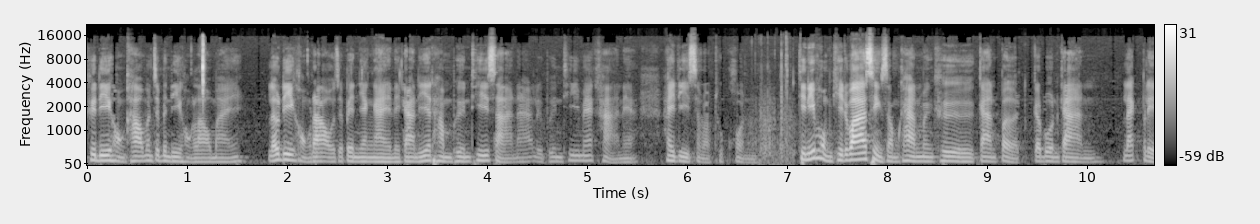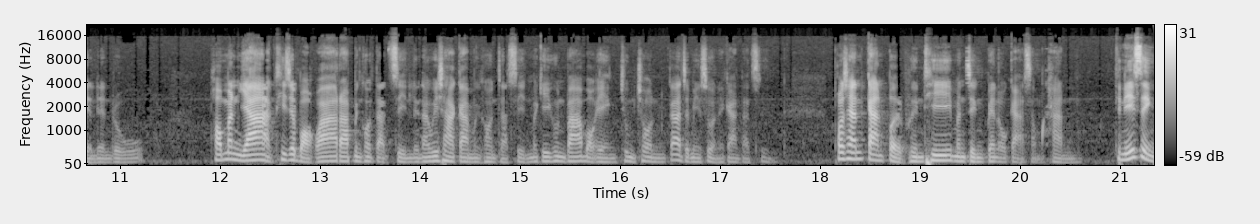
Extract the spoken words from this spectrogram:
คือดีของเขามันจะเป็นดีของเราไหม แล้วดีของเราจะเป็นยังไงในการที่จะทำพื้นที่สาธารณะหรือพื้นที่แม่ขาเนี่ยให้ดีสำหรับทุกคน ทีนี้ผมคิดว่าสิ่งสำคัญมันคือการเปิดกระบวนการแลกเปลี่ยนเรียนรู้ เพราะมันยากที่จะบอกว่ารัฐเป็นคนตัดสิน หรือนักวิชาการเป็นคนตัดสินเมื่อกี้คุณป้าบอกเองชุมชนก็อาจจะมีส่วนในการตัดสิน เพราะฉะนั้นการเปิดพื้นที่มันจึงเป็นโอกาสสำคัญ ทีนี้สิ่ง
